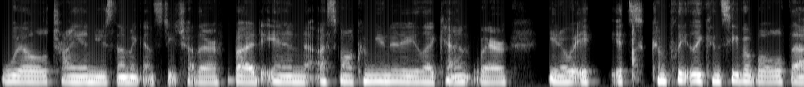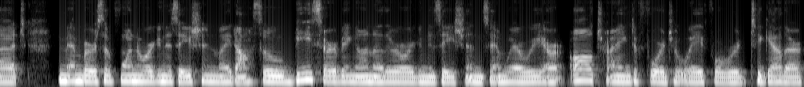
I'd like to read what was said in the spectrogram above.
will try and use them against each other. But in a small community like Kent, where you know it it's completely conceivable that members of one organization might also be serving on other organizations, and where we are all trying to forge a way forward together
